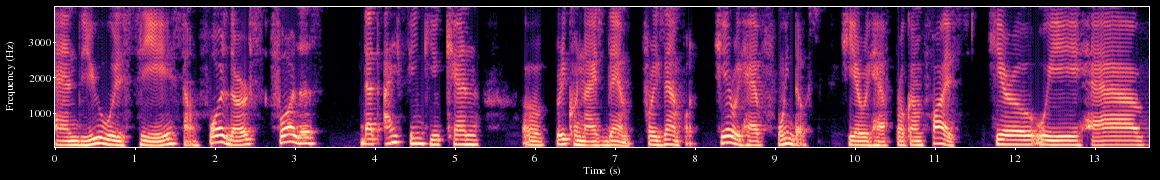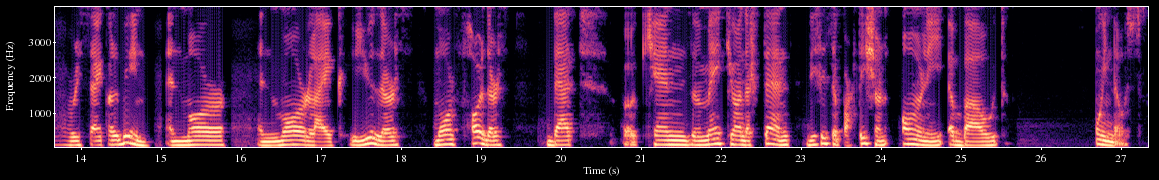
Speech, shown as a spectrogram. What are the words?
and you will see some folders folders that I think you can uh, recognize them. For example here we have Windows here we have program files here we have recycle bin and more and more like users more folders that uh, can make you understand this is a partition only about Windows.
